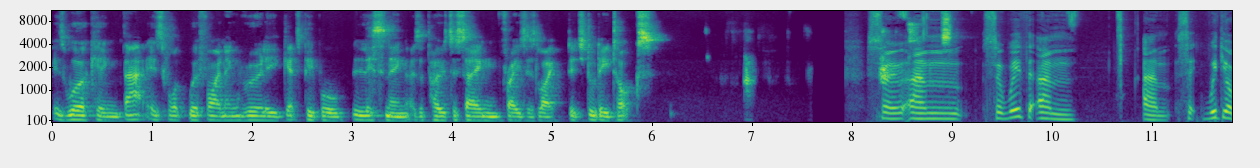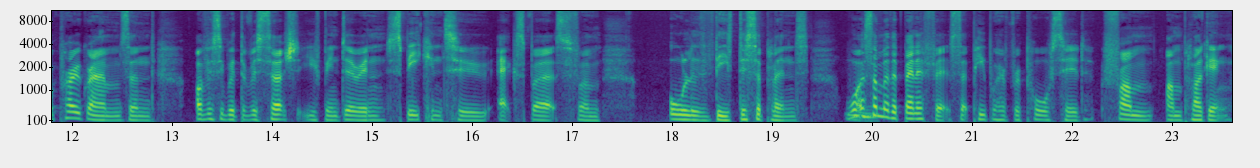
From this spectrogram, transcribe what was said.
is working. That is what we're finding really gets people listening as opposed to saying phrases like digital detox. So, um, so with um, um, so with your programs and obviously with the research that you've been doing, speaking to experts from all of these disciplines, what mm. are some of the benefits that people have reported from unplugging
